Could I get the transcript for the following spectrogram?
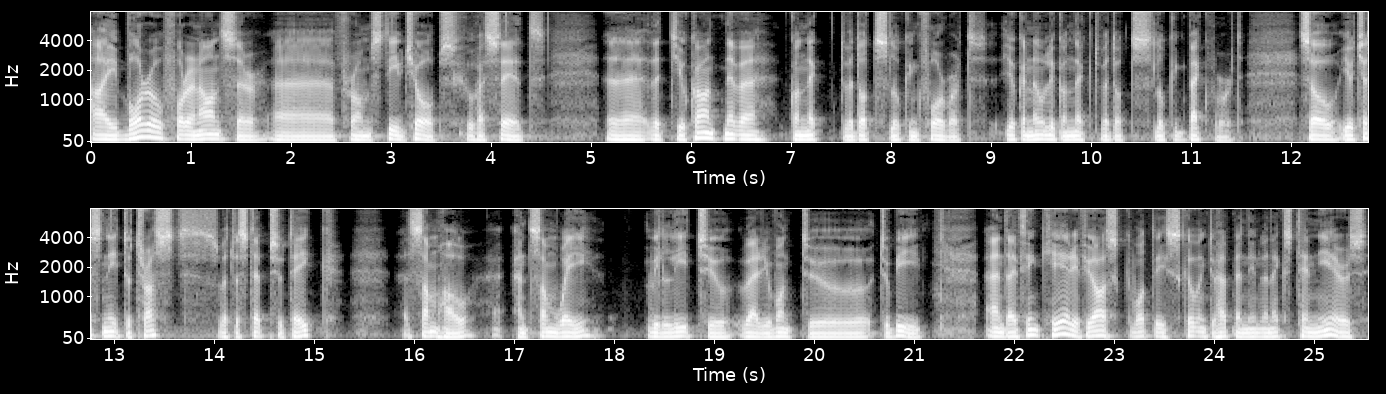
I borrow for an answer uh, from Steve Jobs, who has said that you can't never connect the dots looking forward. You can only connect the dots looking backward. So you just need to trust that the steps you take uh, somehow and some way will lead to where you want to to be. And I think here, if you ask what is going to happen in the next ten years.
